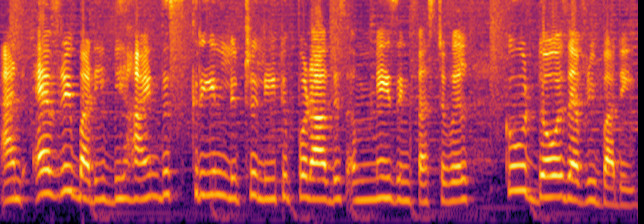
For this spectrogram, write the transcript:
and everybody behind the screen, literally, to put out this amazing festival. Kudos, everybody.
